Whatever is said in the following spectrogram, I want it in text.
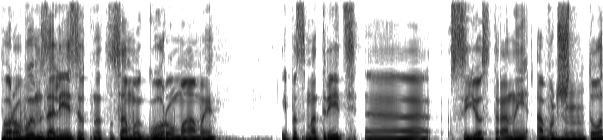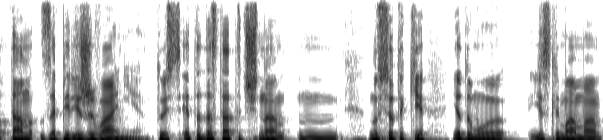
Попробуем залезть вот на ту самую гору мамы и посмотреть э, с ее стороны, а вот Мгм. что там за переживание. То есть это достаточно, ну все-таки, я думаю, если мама,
